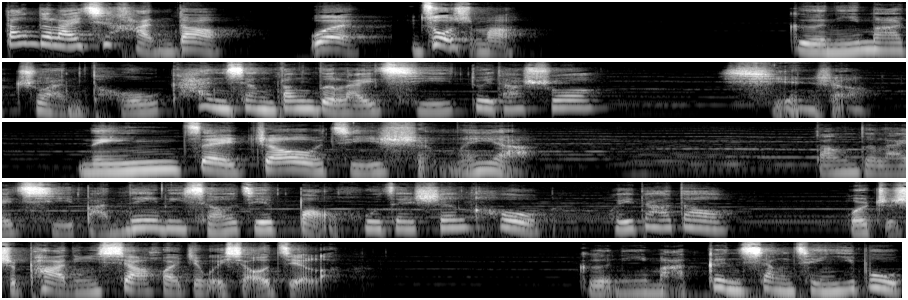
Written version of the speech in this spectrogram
当德莱奇喊道：“喂，你做什么？”葛尼玛转头看向当德莱奇，对他说：“先生，您在着急什么呀？”当德莱奇把内利小姐保护在身后，回答道：“我只是怕您吓坏这位小姐了。”葛尼玛更向前一步，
